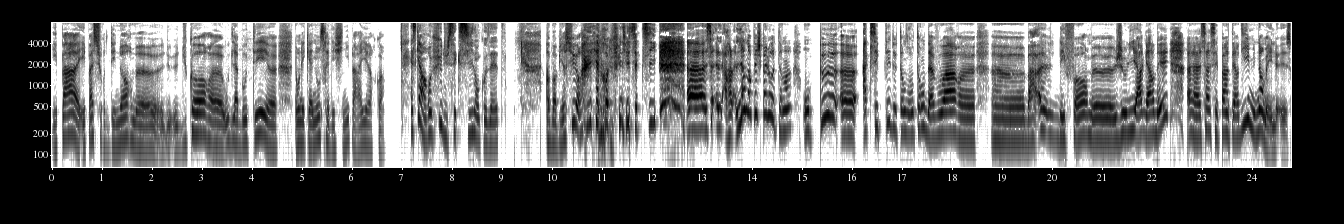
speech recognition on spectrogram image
et pas et pas sur des normes euh, du, corps euh, ou de la beauté euh, dont les canons seraient définis par ailleurs, quoi. Est-ce qu'il y a un refus du sexy dans Cosette? Ah bah bien sûr, il y a un refus du sexy. Euh, L'un n'empêche pas l'autre. Hein. On peut euh, accepter de temps en temps d'avoir euh, euh, bah, euh, des formes jolies à regarder. Ça, c'est pas interdit. Mais non, mais ce,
